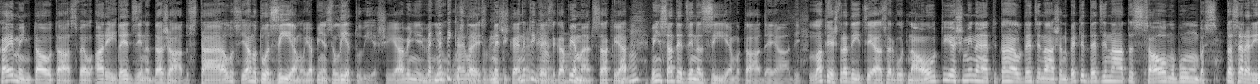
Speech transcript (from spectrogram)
kaimiņu tautās vēl arī dedzina dažādus tēlus, ja nu to ziemu, ja pieņemsim lietuvieši, ja viņi, Bet viņi ne tikai uztais- lietuvieši. ne tikai, ne tikai, es tā kā piemēru saku, ja, Mhm. viņi sadedzina ziemu tādējādi. Latviešu tradīcijās varbūt nav tieši minēti tēlu dedzināšana, bet ir dedzinātas salmu bumbas. Tas ir arī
